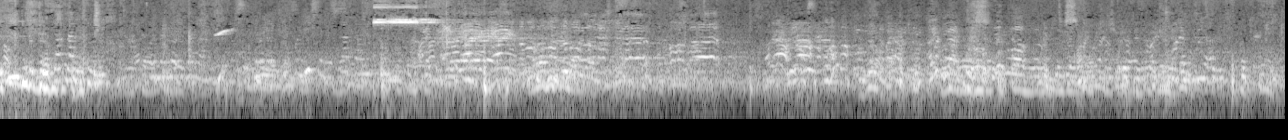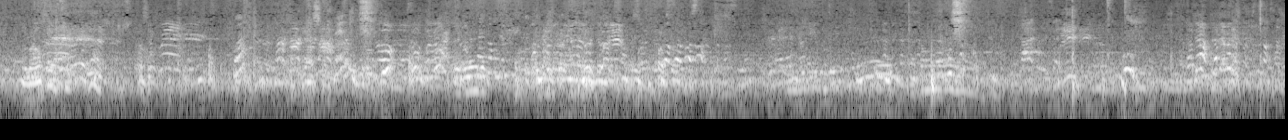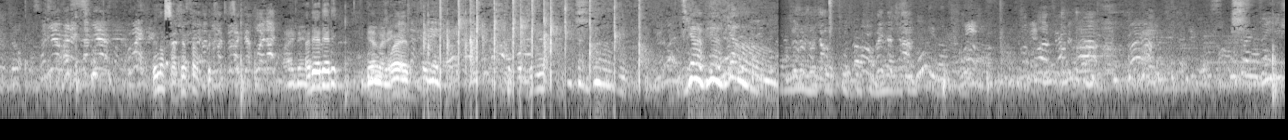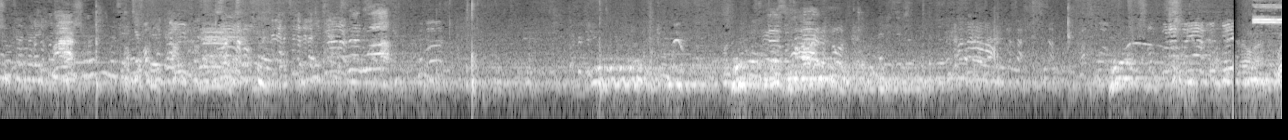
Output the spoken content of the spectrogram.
Ils Mais non, ça vient pas. Allez, allez, allez. Bien, Malek. Ouais, Viens, viens, viens. Moi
